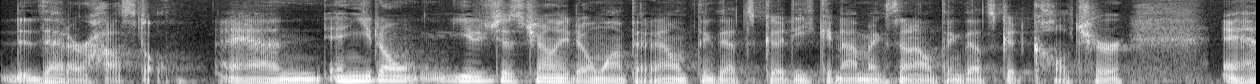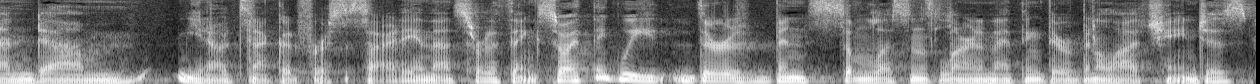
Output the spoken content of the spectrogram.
that are hostile. And and you don't you just generally don't want that. I don't think that's good economics and i don't think that's good culture. And um, you know it's not good for society and that sort of thing. So i think we there's been some lessons learned and i think there have been a lot of changes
